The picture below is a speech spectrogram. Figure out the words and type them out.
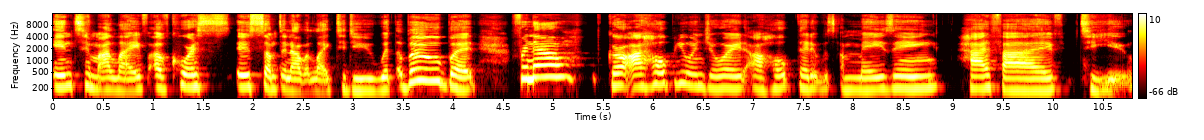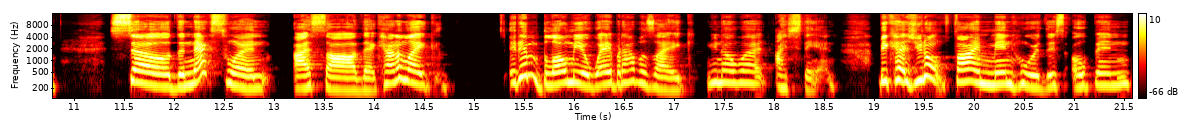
into my life. Of course, it's something I would like to do with a boo, but for now, girl, I hope you enjoyed. I hope that it was amazing. High five to you. So the next one I saw that kind of like it didn't blow me away, but I was like, you know what? I stand because you don't find men who are this open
